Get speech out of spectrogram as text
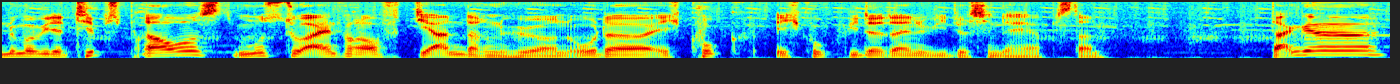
wenn du mal wieder Tipps brauchst, musst du einfach auf die anderen hören. Oder ich guck, ich guck wieder deine Videos hinterher. Bis dann. Danke!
